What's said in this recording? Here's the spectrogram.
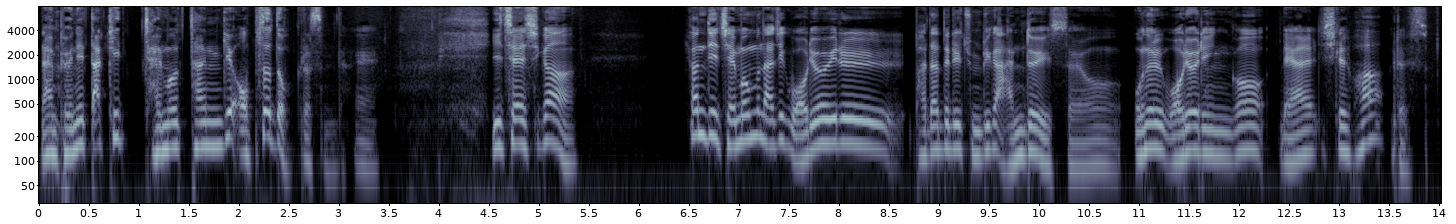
남편이 딱히 잘못한 게 없어도 그렇습니다. 예. 이채 씨가 현디 제 몸은 아직 월요일을 받아들일 준비가 안 되어 있어요. 오늘 월요일인 거 레알 실화 그랬습니다.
